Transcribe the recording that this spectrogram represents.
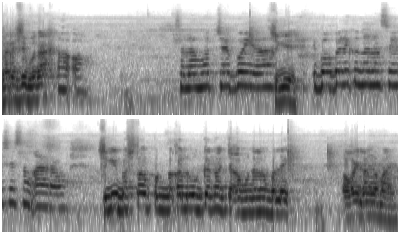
Naresibo na? Oo. Salamat, Jeboy, ah. Sige. Ibabalik ko na lang sa'yo sa isang araw. Sige, basta pag nakaluwag ka na, tsaka mo na lang balik. Okay lang naman.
